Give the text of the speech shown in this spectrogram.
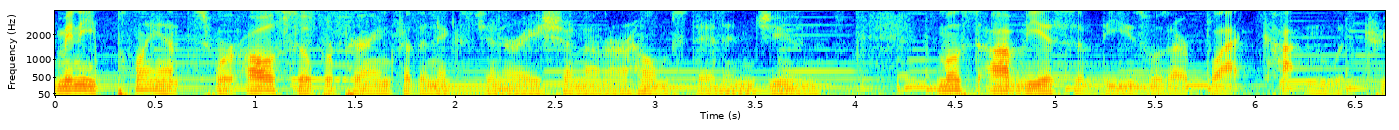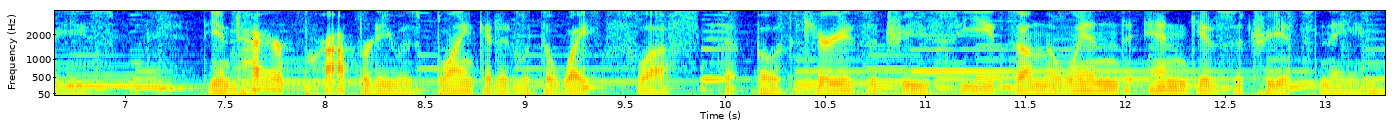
Many plants were also preparing for the next generation on our homestead in June. The most obvious of these was our black cottonwood trees. The entire property was blanketed with the white fluff that both carries the tree's seeds on the wind and gives the tree its name.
